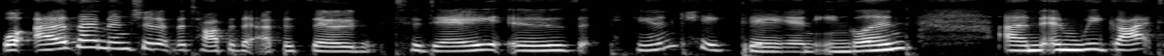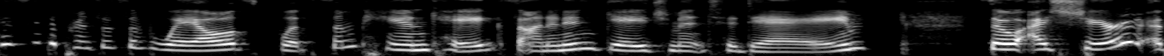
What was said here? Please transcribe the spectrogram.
Well, as I mentioned at the top of the episode, today is Pancake Day in England. Um, and we got to see the Princess of Wales flip some pancakes on an engagement today. So I shared a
